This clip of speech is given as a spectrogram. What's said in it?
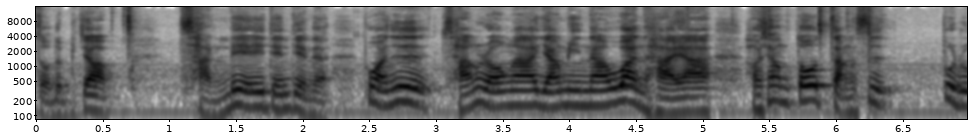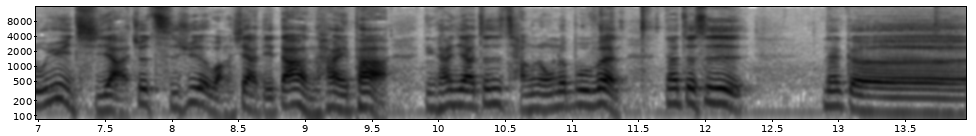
走的比较惨烈一点点的，不管是长荣啊、阳明啊、万海啊，好像都涨势不如预期啊，就持续的往下跌，大家很害怕。你看一下，这是长荣的部分，那这是。那个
